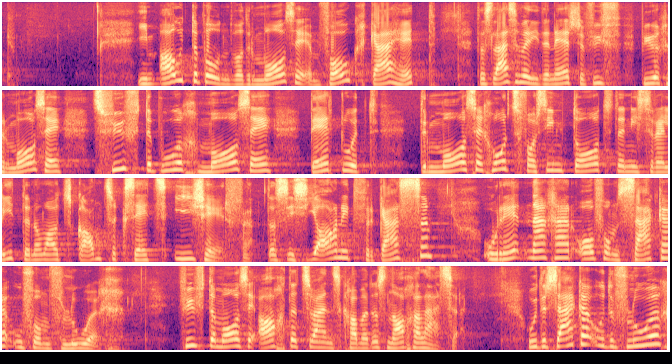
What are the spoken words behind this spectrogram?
Im Alten Bund, wo der Mose dem Volk gegeben hat, das lesen wir in den ersten fünf Büchern Mose. Das fünfte Buch Mose, der tut der Mose kurz vor seinem Tod den Israeliten nochmal das ganze Gesetz einschärfen. Das ist ja nicht vergessen und redet nachher auch vom Segen und vom Fluch. 5. Mose 28 kann man das nachlesen. Und der Segen und der Fluch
